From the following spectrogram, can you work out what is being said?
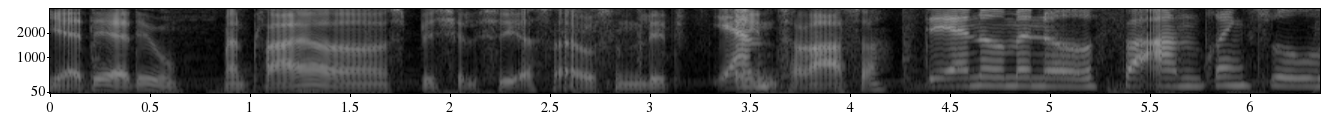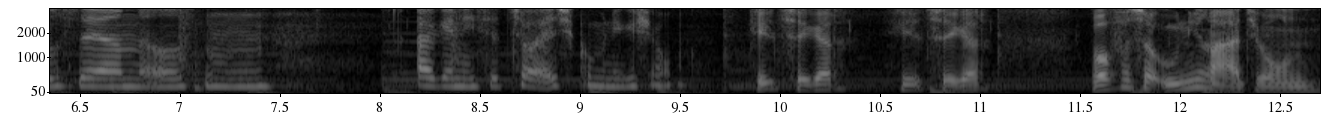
Ja, det er det jo. Man plejer at specialisere sig jo sådan lidt af Jamen. interesser. Det er noget med noget forandringsledelse og noget sådan organisatorisk kommunikation. Helt sikkert. Helt sikkert. Hvorfor så Uniradioen?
